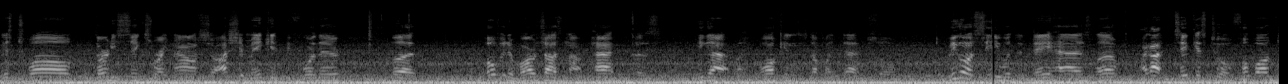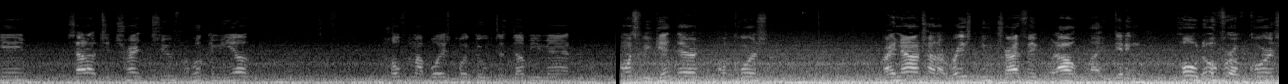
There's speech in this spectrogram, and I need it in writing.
It's 12:36 right now, so I should make it before there. But hopefully, the barber shop's not packed because he got like walk-ins and stuff like that. So we gonna see what the day has left. I got tickets to a football game. Shout out to Trent too for hooking me up. Hopefully, my boys pull through this W, man once we get there, of course, right now I'm trying to race through traffic without like getting pulled over, of course.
